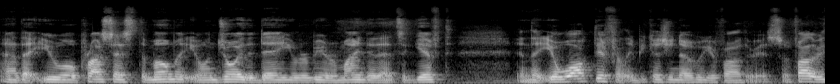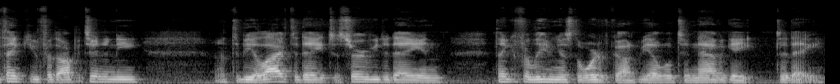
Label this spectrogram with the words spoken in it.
uh, that you will process the moment, you'll enjoy the day, you will be reminded that it's a gift, and that you'll walk differently because you know who your Father is. So, Father, we thank you for the opportunity uh, to be alive today, to serve you today, and thank you for leaving us the Word of God to be able to navigate today.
